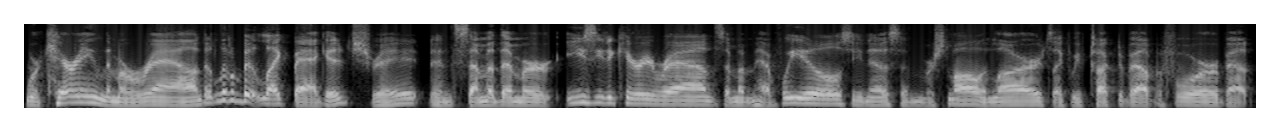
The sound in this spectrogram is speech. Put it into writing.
we're carrying them around a little bit like baggage, right? And some of them are easy to carry around, some of them have wheels, you know, some are small and large like we've talked about before about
